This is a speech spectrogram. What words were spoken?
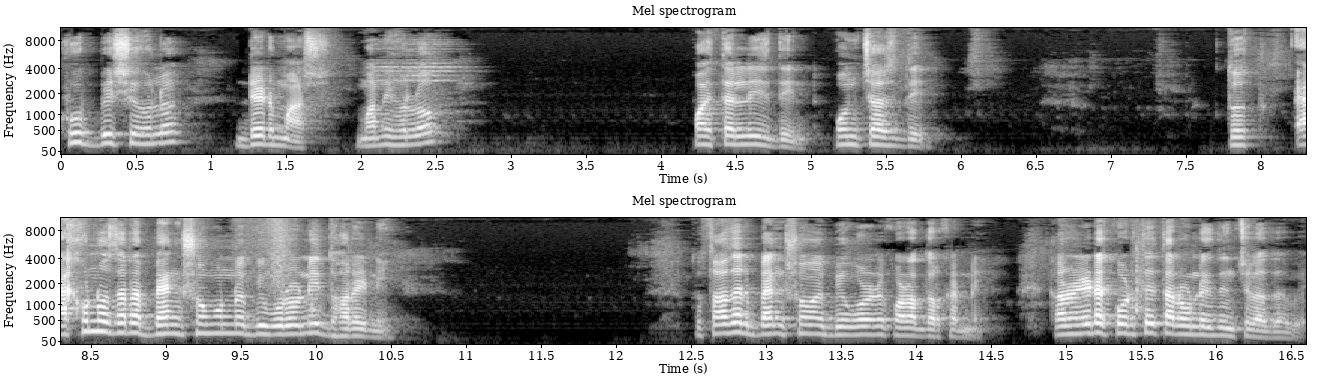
খুব বেশি হলো দেড় মাস মানে হলো পঁয়তাল্লিশ দিন, পঞ্চাশ দিন। তো এখনও যারা ব্যাংক সমন্বয় বিবরণী ধরেনি, তো তাদের ব্যাংক সময় বিবরণী করার দরকার নেই। কারণ এটা করতে তার অনেক দিন চলে যাবে।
